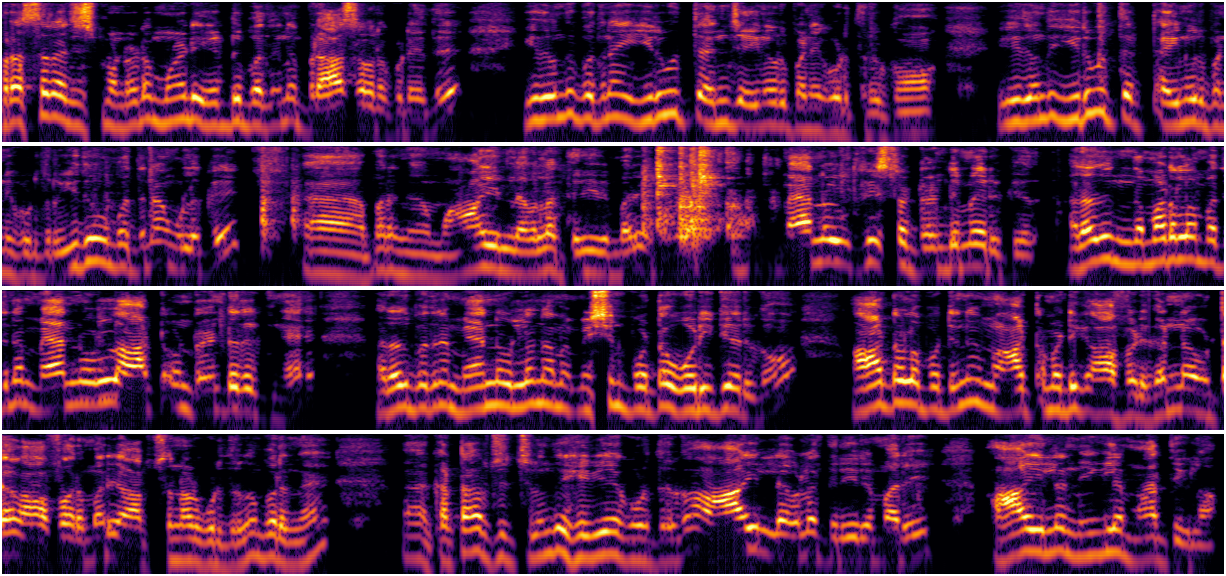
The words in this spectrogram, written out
ப்ரெஷர் அட்ஜஸ்ட்மெண்ட்டோட முன்னாடி எட்டு பார்த்தீங்கன்னா பிராஸ் வரக்கூடியது இது வந்து பார்த்தீங்கன்னா இருபத்தஞ்சு ஐநூறு பண்ணி கொடுத்துருக்கோம். இது வந்து இருபத்தெட்டு ஐநூறு பண்ணி கொடுத்துருக்கோம். இதுவும் பார்த்தீங்கன்னா உங்களுக்கு பாருங்கள் பாருங்க ஆயில் லெவலாம் தெரியுற மாதிரி. மேனுவல் ரீஸ்டார்ட் ரெண்டுமே இருக்குது. அதாவது இந்த மாடலாம் பார்த்தீங்கன்னா மேனுவல் ஆட்டோன்னு ரெண்டு இருக்குங்க. அதாவது பார்த்தீங்கன்னா மேனுவலில் நம்ம மிஷின் போட்டால் ஓடிட்டே இருக்கும். ஆட்டோவில் போட்டிங்கன்னா நம்ம ஆட்டோமேட்டிக் ஆஃப் ஆகிடும் கண்ணை விட்டால் ஆஃப் ஆகிற மாதிரி ஆப்ஷனோட கொடுத்துருக்கோம். பாருங்கள் கட் ஆஃப் சுவிட்ச் வந்து ஹெவியாக கொடுத்துருக்கோம். ஆயில் லெவலில் தெரியுற மாதிரி ஆயிலில் நீங்களே மாற்றிக்கலாம்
